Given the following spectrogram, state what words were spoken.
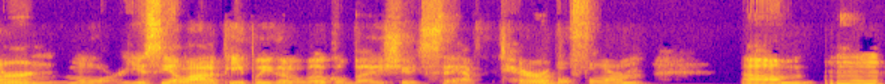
learn more. You see a lot of people, you go to local bow shoots, they have terrible form. Um, Mhm.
